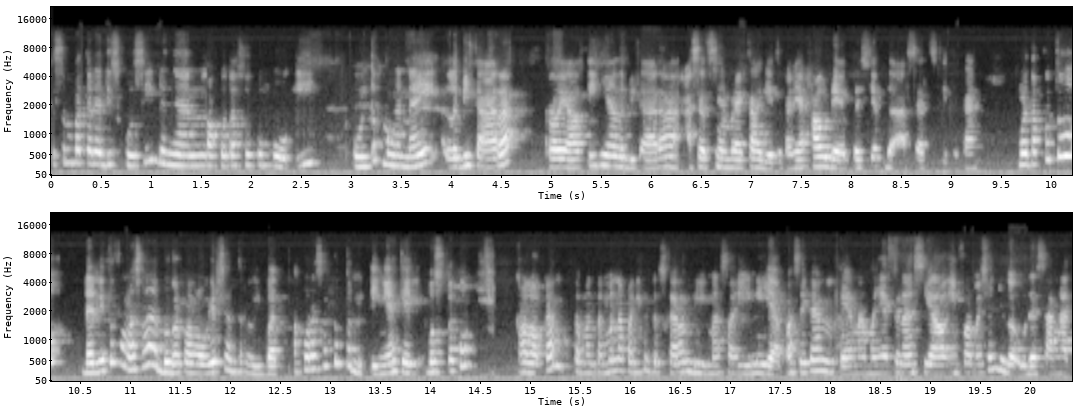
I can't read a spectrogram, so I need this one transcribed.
sempat ada diskusi dengan Fakultas Hukum UI untuk mengenai lebih ke arah royaltinya, lebih ke arah asetnya mereka gitu kan ya, how they appreciate the assets gitu kan. Menurut aku tuh dan itu kalau salah beberapa lawyers yang terlibat aku rasa tuh penting ya kayak maksud aku kalau kan teman-teman apalagi untuk sekarang di masa ini ya pasti kan yang namanya financial information juga udah sangat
